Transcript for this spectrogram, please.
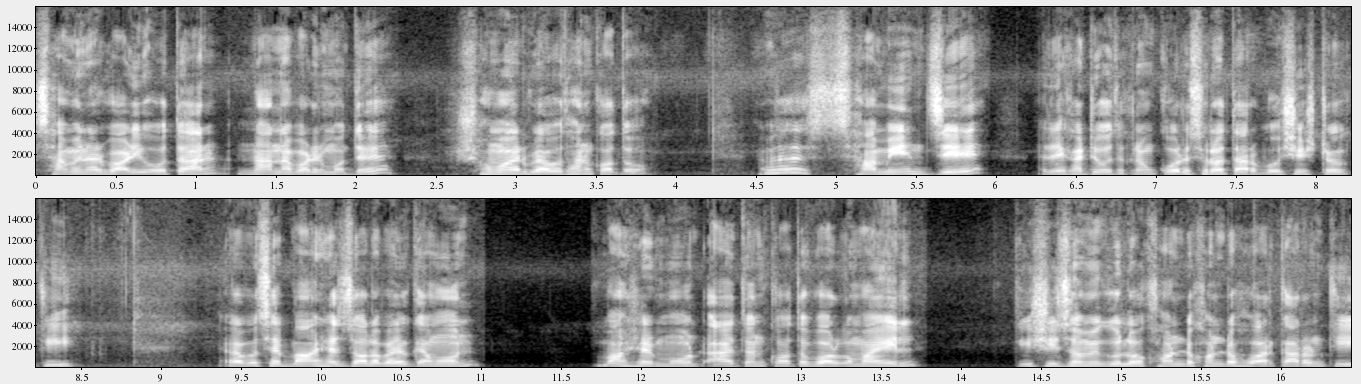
সামিনার বাড়ি ও তার নানা বাড়ির মধ্যে সময়ের ব্যবধান কত? এবার সামিন যে রেখাটি অতিক্রম করেছিল তার বৈশিষ্ট্য কী? এবার বলছে বাঁশের জলবায়ু কেমন? বাঁশের মোট আয়তন কত বর্গমাইল? কৃষি জমিগুলো খণ্ড খণ্ড হওয়ার কারণ কি?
